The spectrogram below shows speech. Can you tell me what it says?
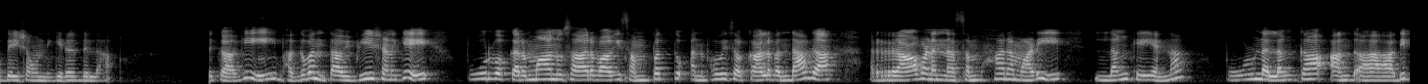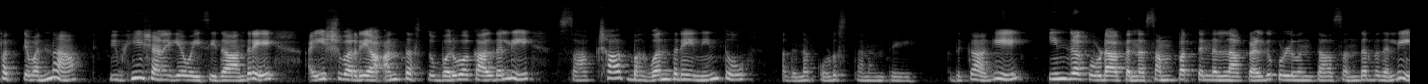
ಉದ್ದೇಶ ಅವನಿಗಿರೋದಿಲ್ಲ. ಅದಕ್ಕಾಗಿ ಭಗವಂತ ವಿಭೀಷಣಿಗೆ ಪೂರ್ವ ಕರ್ಮಾನುಸಾರವಾಗಿ ಸಂಪತ್ತು ಅನುಭವಿಸೋ ಕಾಲ ಬಂದಾಗ ರಾವಣನ ಸಂಹಾರ ಮಾಡಿ ಲಂಕೆಯನ್ನು, ಪೂರ್ಣ ಲಂಕಾ ಅಂದ ಆಧಿಪತ್ಯವನ್ನು ವಿಭೀಷಣೆಗೆ ವಹಿಸಿದ. ಅಂದರೆ ಐಶ್ವರ್ಯ ಅಂತಸ್ತು ಬರುವ ಕಾಲದಲ್ಲಿ ಸಾಕ್ಷಾತ್ ಭಗವಂತನೇ ನಿಂತು ಅದನ್ನು ಕೊಡಿಸ್ತಾನಂತೆ. ಅದಕ್ಕಾಗಿ ಇಂದ್ರ ಕೂಡ ತನ್ನ ಸಂಪತ್ತನ್ನೆಲ್ಲ ಕಳೆದುಕೊಳ್ಳುವಂಥ ಸಂದರ್ಭದಲ್ಲಿ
